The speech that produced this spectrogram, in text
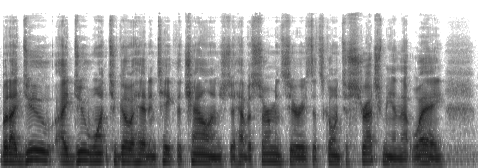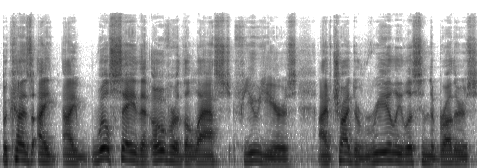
but I do I do want to go ahead and take the challenge to have a sermon series that's going to stretch me in that way because I, I will say that over the last few years, I've tried to really listen to brothers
